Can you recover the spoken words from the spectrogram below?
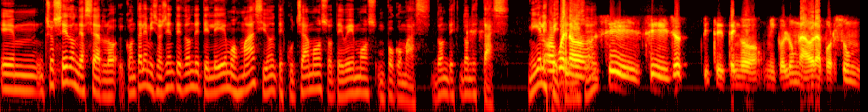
em, yo sé dónde hacerlo. Contale a mis oyentes dónde te leemos más y dónde te escuchamos o te vemos un poco más. ¿Dónde, dónde estás? Miguel Espeche, Bueno, sí, sí, yo viste, tengo mi columna ahora por Zoom,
